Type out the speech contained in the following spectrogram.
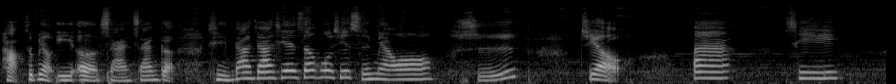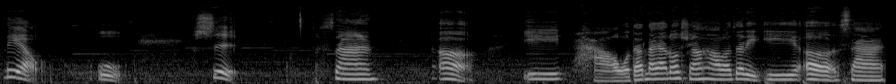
好，这边有一二三三个，请大家先深呼吸十秒哦，十、九、八、七、六、五、四、三、二。一好，我当大家都选好了，这里一二三，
